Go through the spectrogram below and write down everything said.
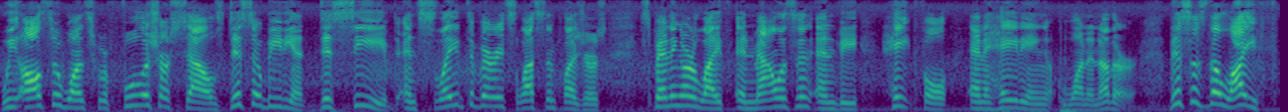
We also once were foolish ourselves, disobedient, deceived, enslaved to various lusts and pleasures, spending our life in malice and envy, hateful, and hating one another. This is the life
